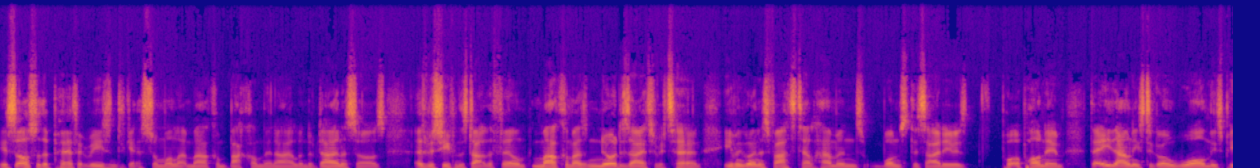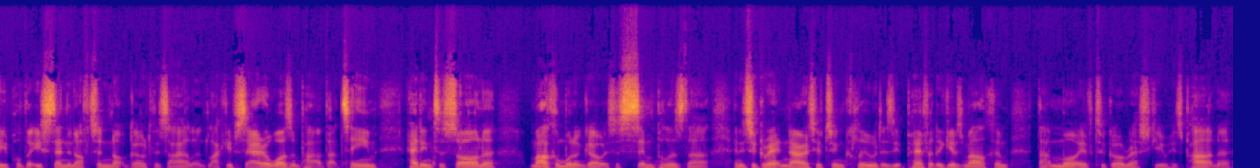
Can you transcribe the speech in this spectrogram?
It's also the perfect reason to get someone like Malcolm back on the island of dinosaurs. As we see from the start of the film, Malcolm has no desire to return, even going as far to tell Hammond once this idea is put upon him that he now needs to go and warn these people that he's sending off to not go to this island. Like if Sarah wasn't part of that team heading to Sorna, Malcolm wouldn't go. It's as simple as that. And it's a great narrative to include as it perfectly gives Malcolm that motive to go rescue his partner.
